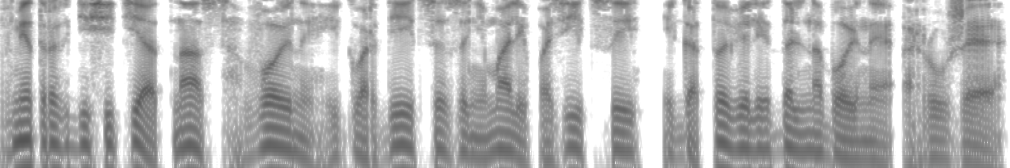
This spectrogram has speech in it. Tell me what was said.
В метрах десяти от нас воины и гвардейцы занимали позиции и готовили дальнобойное оружие.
